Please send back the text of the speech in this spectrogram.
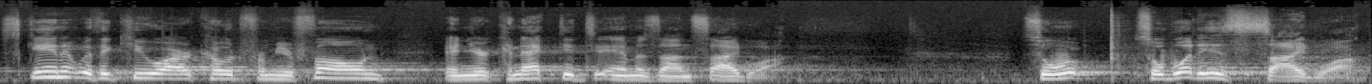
Scan it with a QR code from your phone, and you're connected to Amazon Sidewalk. So, so what is Sidewalk?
